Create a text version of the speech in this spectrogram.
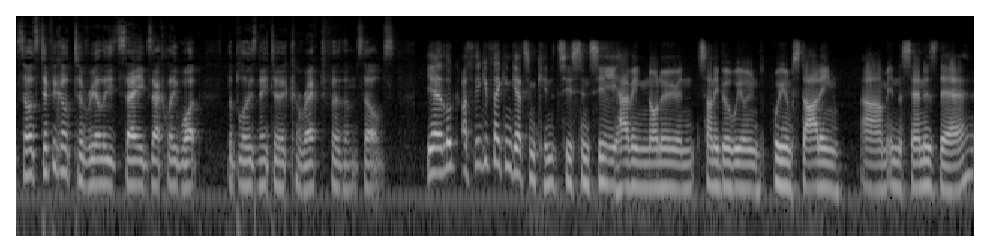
so it's difficult to really say exactly what the Blues need to correct for themselves. Yeah, look, I think if they can get some consistency, having Nonu and Sonny Bill Williams, Williams starting um, in the centres there,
